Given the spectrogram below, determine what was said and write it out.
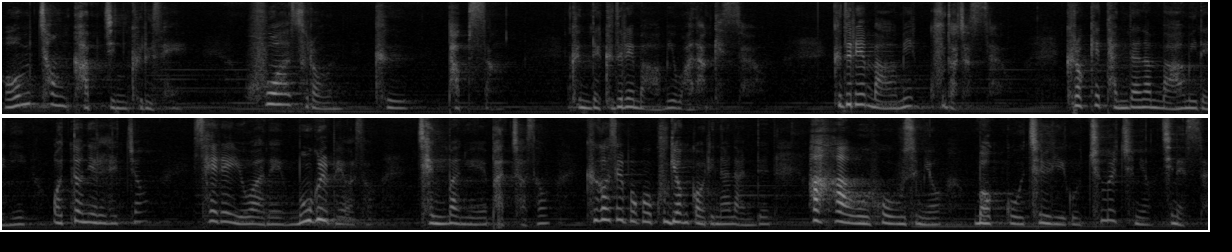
엄청 값진 그릇에 후화스러운 그 밥상. 근데 그들의 마음이 완악했어요. 그들의 마음이 굳어졌어요. 그렇게 단단한 마음이 되니 어떤 일을 했죠? 세례 요한의 목을 베어서 쟁반 위에 받쳐서 그것을 보고 구경거리나 난듯 하하 오호 웃으며 먹고 즐기고 춤을 추며 지냈어요.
